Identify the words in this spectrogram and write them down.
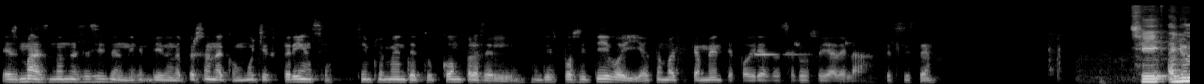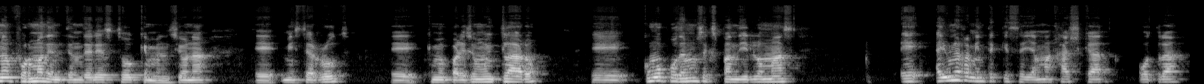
Es más, no necesitan de una persona con mucha experiencia. Simplemente tú compras el, dispositivo y automáticamente podrías hacer uso ya de del sistema. Sí, hay una forma de entender esto que menciona eh, Mr. Root, eh, que me pareció muy claro. Eh, ¿Cómo podemos expandirlo más? hay una herramienta que se llama Hashcat, otra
